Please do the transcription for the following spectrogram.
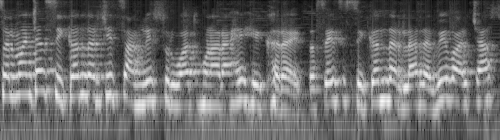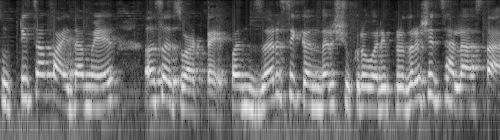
सलमानच्या सिकंदरची चांगली सुरुवात होणार आहे हे खरं आहे तसेच सिकंदरला रविवारच्या सुट्टीचा फायदा मिळेल असंच वाटतंय. पण जर सिकंदर शुक्रवारी प्रदर्शित झाला असता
